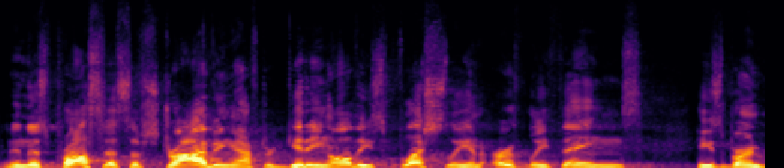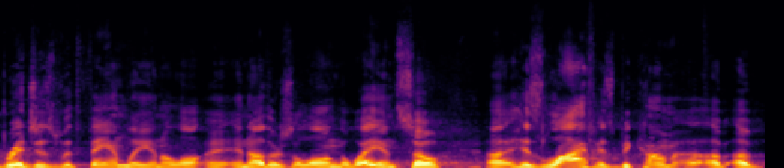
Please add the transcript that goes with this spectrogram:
And in this process of striving after getting all these fleshly and earthly things, He's burned bridges with family and, along, and others along the way. And so uh, his life has become, a, a, a,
